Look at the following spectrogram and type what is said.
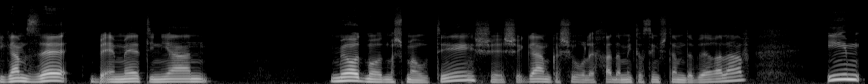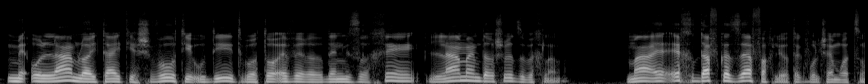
כי גם זה באמת עניין מאוד מאוד משמעותי, ש- שגם קשור לאחד המיתוסים שאתה מדבר עליו. אם מעולם לא הייתה התיישבות יהודית באותו עבר ירדן מזרחי, למה הם דרשו את זה בכלל? מה, איך דווקא זה הפך להיות הגבול שהם רצו?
